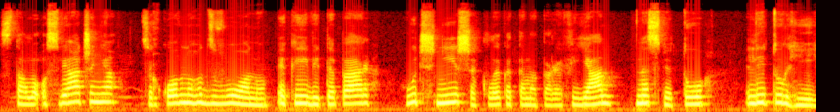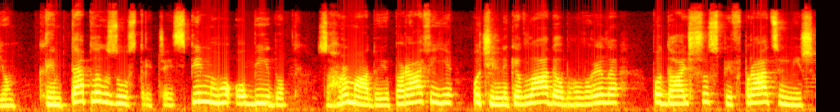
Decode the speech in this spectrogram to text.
стало освячення церковного дзвону, який відтепер гучніше кликатиме парафіян на святу літургію. Крім теплих зустрічей, спільного обіду з громадою парафії, очільники влади обговорили подальшу співпрацю між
